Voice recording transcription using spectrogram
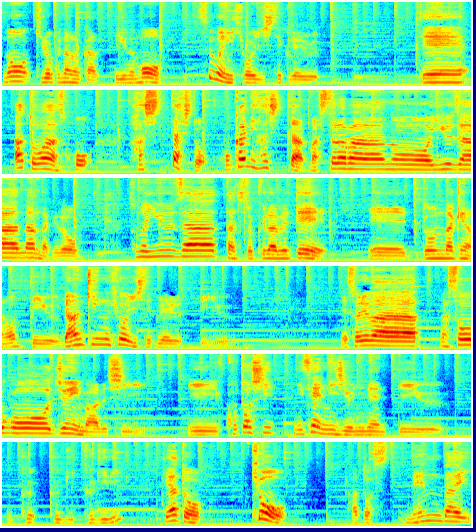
の記録なのかっていうのもすぐに表示してくれる。で、あとはそこ、走った人、他に走った、まあ、ストラバのユーザーなんだけど、そのユーザーたちと比べて、えーどんだけなのっていうランキング表示してくれるっていう。それは、まあ総合順位もあるし、今年2022年っていうく区切区切り？で、あと、今日、あと年代、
